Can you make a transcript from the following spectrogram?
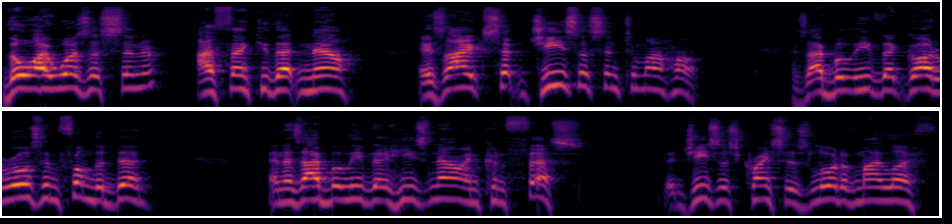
Though I was a sinner, I thank you that now, as I accept Jesus into my heart, as I believe that God rose him from the dead, and as I believe that he's now and confess that Jesus Christ is Lord of my life,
